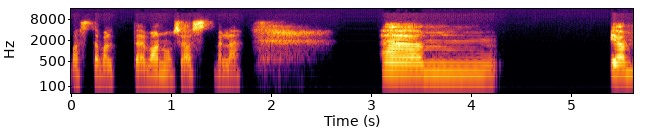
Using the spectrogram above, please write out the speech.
vastavalt vanuseastmele jah,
